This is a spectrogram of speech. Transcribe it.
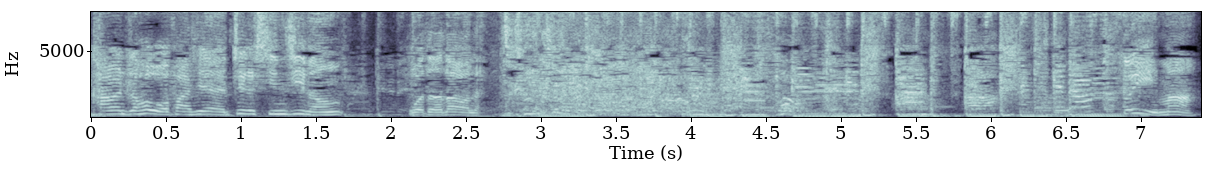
看完之后，我发现这个新技能我得到了。所以嘛，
